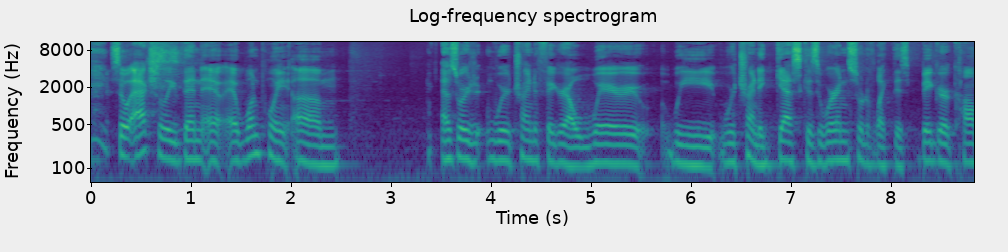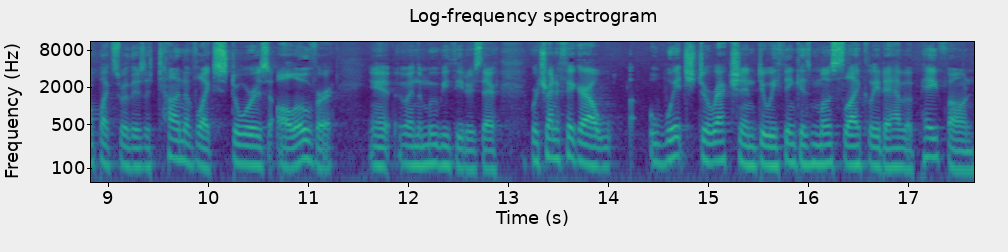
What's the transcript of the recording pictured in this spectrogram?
so actually then at, at one point um as we're we're trying to figure out where we we're trying to guess because we're in sort of like this bigger complex where there's a ton of like stores all over in, in the movie theaters there we're trying to figure out which direction do we think is most likely to have a payphone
